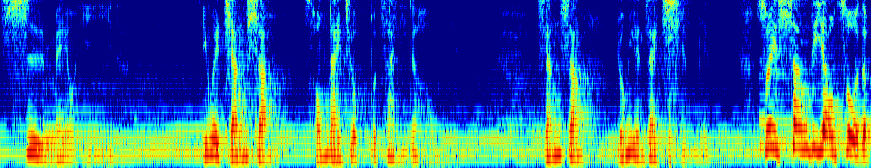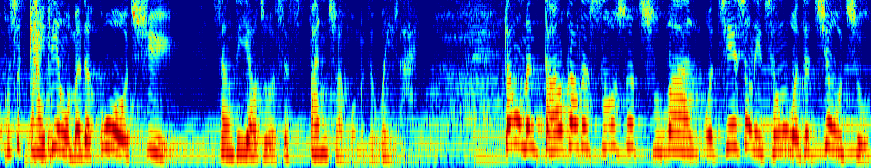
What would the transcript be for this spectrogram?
是没有意义的，因为奖赏。从来就不在你的后面，奖赏永远在前面。所以，上帝要做的不是改变我们的过去，上帝要做的是翻转我们的未来。当我们祷告的时候，说：“主啊，我接受你成为我的救主，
